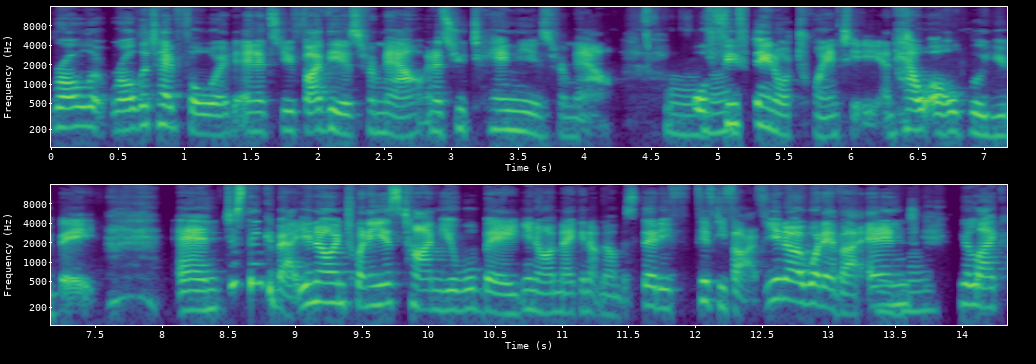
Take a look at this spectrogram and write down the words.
roll it roll the tape forward and it's you five years from now and it's you 10 years from now or Mhm. 15 or 20 and how old will you be and just think about you know in 20 years time you will be you know i'm making up numbers 30 55 you know whatever and Mhm. you're like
